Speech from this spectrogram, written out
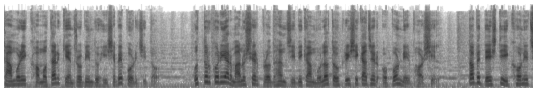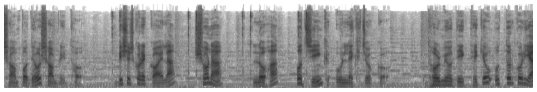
সামরিক ক্ষমতার কেন্দ্রবিন্দু হিসেবে পরিচিত। উত্তর কোরিয়ার মানুষের প্রধান জীবিকা মূলত কৃষিকাজের ওপর নির্ভরশীল, তবে দেশটি খনিজ সম্পদেও সমৃদ্ধ। বিশেষ করে কয়লা, সোনা, লোহা ও জিঙ্ক উল্লেখযোগ্য। ধর্মীয় দিক থেকেও উত্তর কোরিয়া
